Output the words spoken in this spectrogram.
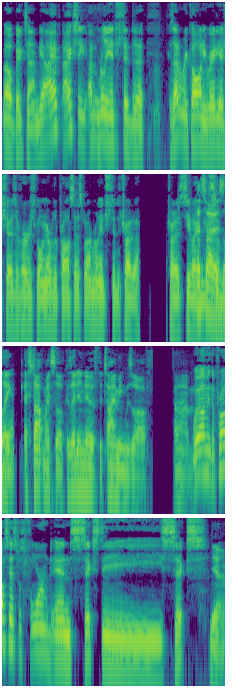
Oh, big time! Yeah, I, have, I actually I'm really interested to because I don't recall any radio shows of hers going over the process, but I'm really interested to try to try to see if I That's can. why I was like, uh, I stopped myself because I didn't know if the timing was off. Um, well, I mean, the process was formed in '66 yeah,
